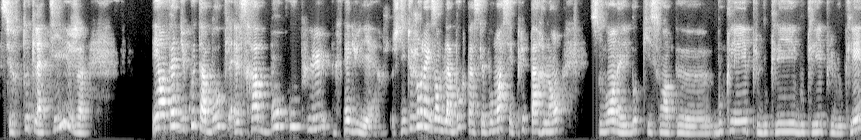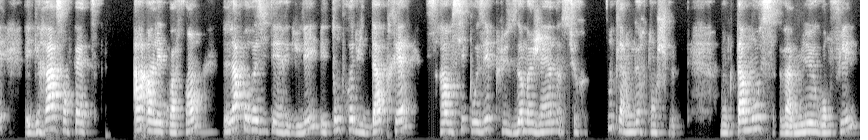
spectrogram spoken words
sur toute la tige. Et en fait, du coup, ta boucle, elle sera beaucoup plus régulière. Je dis toujours l'exemple de la boucle parce que pour moi, c'est plus parlant. Souvent, on a des boucles qui sont un peu bouclées, plus bouclées, bouclées, plus bouclées. Et grâce, en fait, à un lait coiffant, la porosité est régulée et ton produit d'après sera aussi posé plus homogène sur toute la longueur de ton cheveu. Donc, ta mousse va mieux gonfler.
